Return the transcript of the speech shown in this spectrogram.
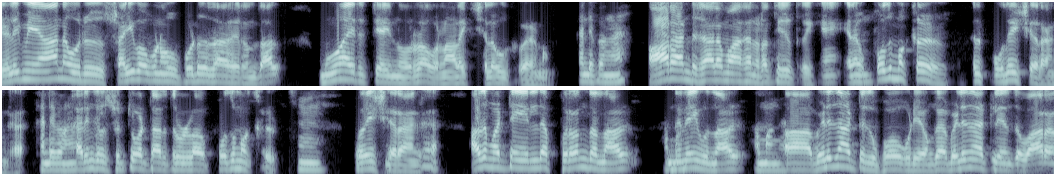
எளிமையான ஒரு சைவ உணவு போடுவதாக இருந்தால் மூவாயிரத்தி ஐநூறு ரூபா ஒரு நாளைக்கு செலவுக்கு வேணும். கண்டிப்பாங்க. ஆறாண்டு காலமாக நடத்திக்கிட்டு இருக்கேன் எனக்கு பொதுமக்கள் help உதவி கண்டிப்பாங்க. கருங்கல் சுற்று வட்டாரத்தில் உள்ள பொதுமக்கள் உதவி செய்றாங்க. அது மட்டும் இல்ல பிறந்த நாள் நினைவு நாள் வெளிநாட்டுக்கு போகக்கூடியவங்க வெளிநாட்டுல இருந்து வர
